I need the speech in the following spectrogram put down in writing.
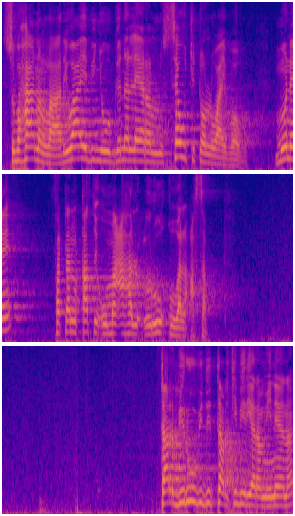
subhaanallah riwaaya bi ñëw gën a leeral lu sew ci tolluwaay boobu mu ne fa tanqati u maaha al uruq wal asab tar bi ruu bi di tar ci biir yaram yi nee na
